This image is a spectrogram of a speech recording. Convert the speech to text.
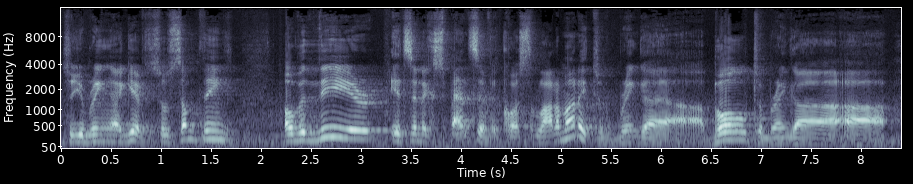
So you're bringing a gift. So something over there, it's an expensive. It costs a lot of money to bring a, a bull, to bring a, a,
